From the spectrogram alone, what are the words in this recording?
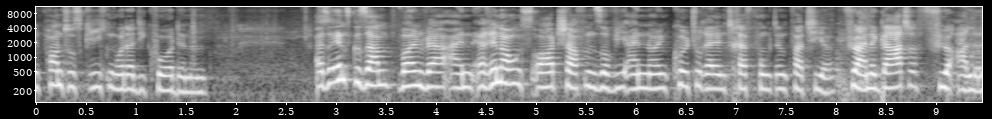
die Pontus-Griechen oder die Kurdinnen. Also insgesamt wollen wir einen Erinnerungsort schaffen sowie einen neuen kulturellen Treffpunkt im Quartier. Für eine Garte für alle.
